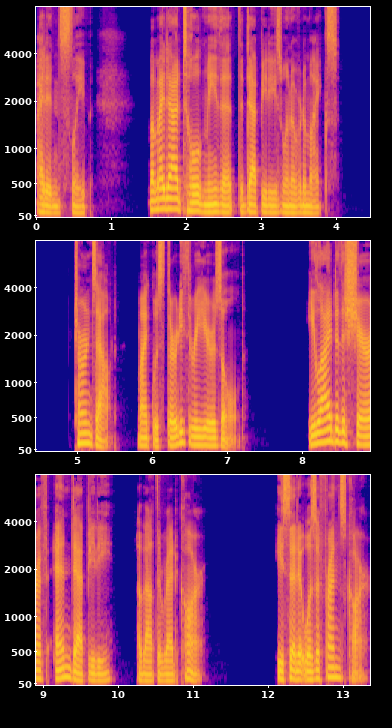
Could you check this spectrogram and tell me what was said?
I didn't sleep, but my dad told me that the deputies went over to Mike's. Turns out, Mike was 33 years old. He lied to the sheriff and deputy about the red car. He said it was a friend's car.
